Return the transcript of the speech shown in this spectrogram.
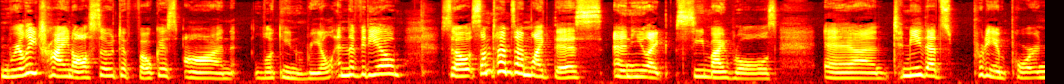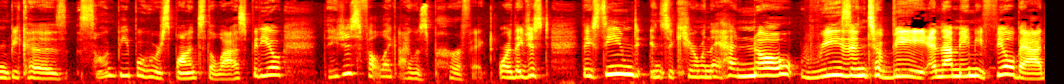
really trying also to focus on looking real in the video. So sometimes I'm like this and you like see my rolls. And to me, that's pretty important because some people who responded to the last video, they just felt like I was perfect or they just they seemed insecure when they had no reason to be and that made me feel bad.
